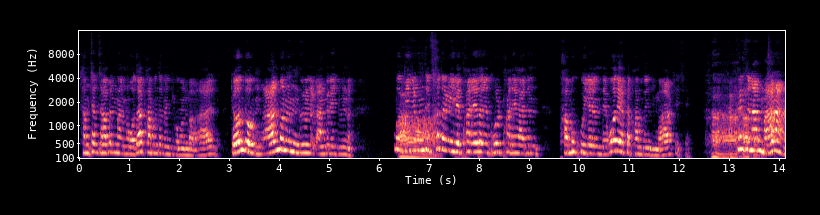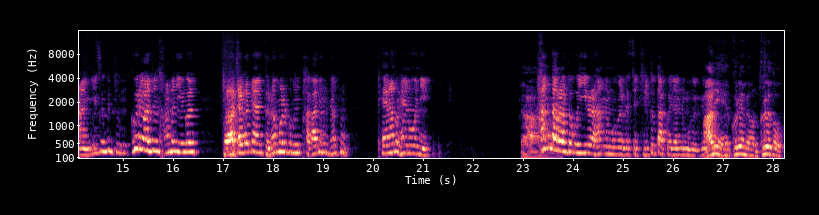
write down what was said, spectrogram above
3,400만 원 오다 파면 되는지고만 막 알 전도 알면은 그걸 안 그래주면 뭐 아. 비누봉다리 서들과 이래 파내다 돌 파내가지고 파묻고 이랬는데 어디 갖다 파묻든지 뭐 알 수 있어요. 아. 그래서 난 말안한 게, 그, 그래가지고 사모님 이걸 저자가 그냥 드럼을 그면 파가지고 패나도 해놓으니 아. 한 달을 두고 일을 하는 먹을 글쎄 질도 닦고 이러는 먹을 아니 그러면 그래도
